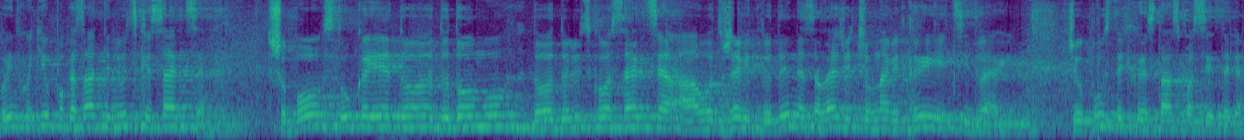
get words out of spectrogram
бо він хотів показати людське серце, що Бог стукає до, додому, до, до людського серця, а от вже від людини залежить, чи вона відкриє ці двері, чи опустить Христа Спасителя.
